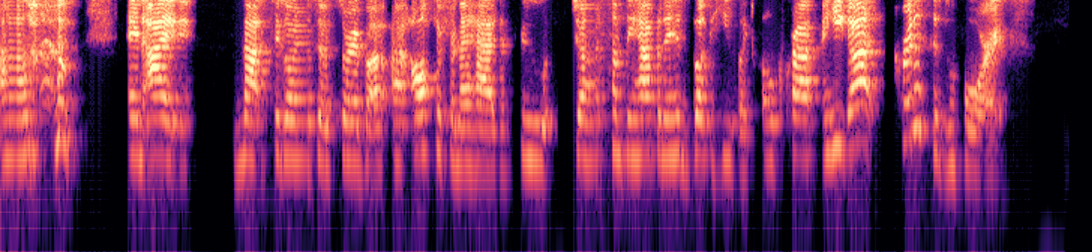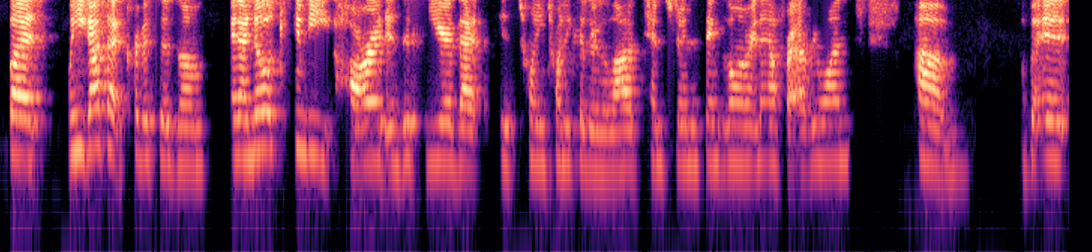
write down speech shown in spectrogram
Um, and I, not to go into a story about an author friend I had who just something happened in his book. He's like, oh crap. And he got criticism for it. But when he got that criticism, and I know it can be hard in this year that is 2020 because there's a lot of tension and things going right now for everyone. Um, but it,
